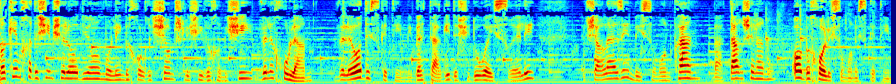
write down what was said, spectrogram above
פרקים חדשים של עוד יום עולים בכל ראשון, שלישי וחמישי, ולכולם, ולעוד הסכתים מבית תאגיד השידור הישראלי, אפשר להאזין ביישומון כאן, באתר שלנו, או בכל יישומון הסכתים.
